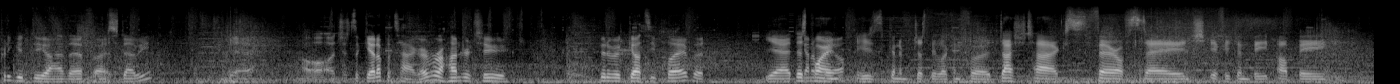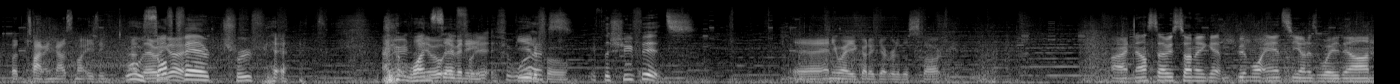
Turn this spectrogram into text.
Pretty good DI there for Stabby. Yeah. Oh, just a get up attack. Over 102. Bit of a gutsy play, but Yeah, at this Gonna point, he's going to just be looking for dash attacks, fair off stage, if he can beat up B. But timing that's not easy. Ooh, soft fair, true fair. 170. If, if it Beautiful. works, if the shoe fits. Yeah, anyway, you got to get rid of the stock. All right, now Stabby's starting to get a bit more antsy on his way down.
